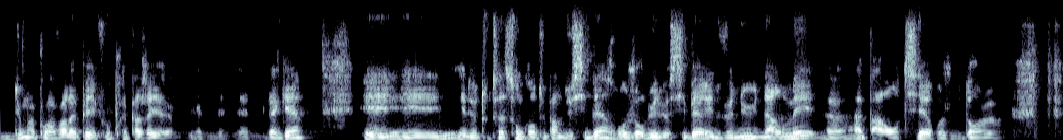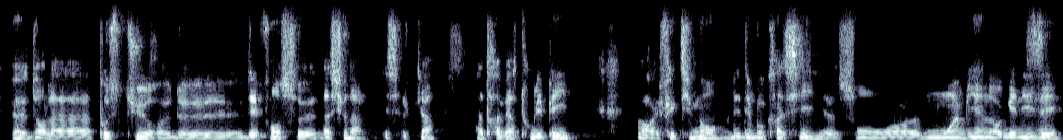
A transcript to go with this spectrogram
du moins pour avoir la paix, il faut préparer euh, la guerre. Et, et, de toute façon, quand tu parles du cyber, aujourd'hui, le cyber est devenu une armée à part entière dans, le, dans la posture de défense nationale. Et c'est le cas à travers tous les pays. Or, effectivement, les démocraties euh, sont euh, moins bien organisées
